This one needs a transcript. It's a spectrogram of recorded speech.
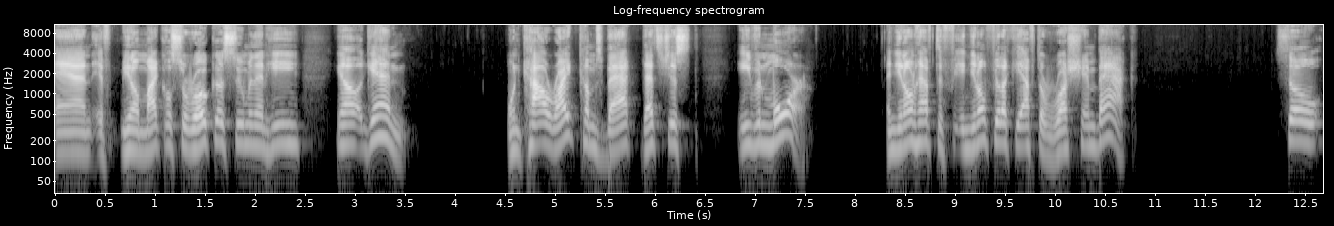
and if you know Michael Soroka, assuming that he, you know, again, when Kyle Wright comes back, that's just even more, and you don't have to, and you don't feel like you have to rush him back. So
